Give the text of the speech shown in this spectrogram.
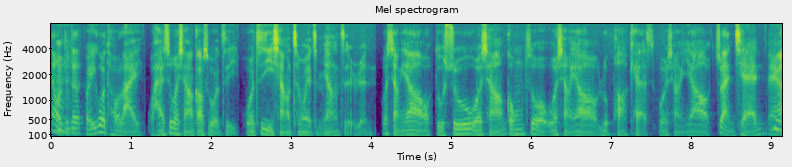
但我觉得回过头来，我还是会想要告诉我自己，我自己想要成为怎么样子的人，我想要。读书，我想要工作，我想要录 podcast，我想要赚钱。没有，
